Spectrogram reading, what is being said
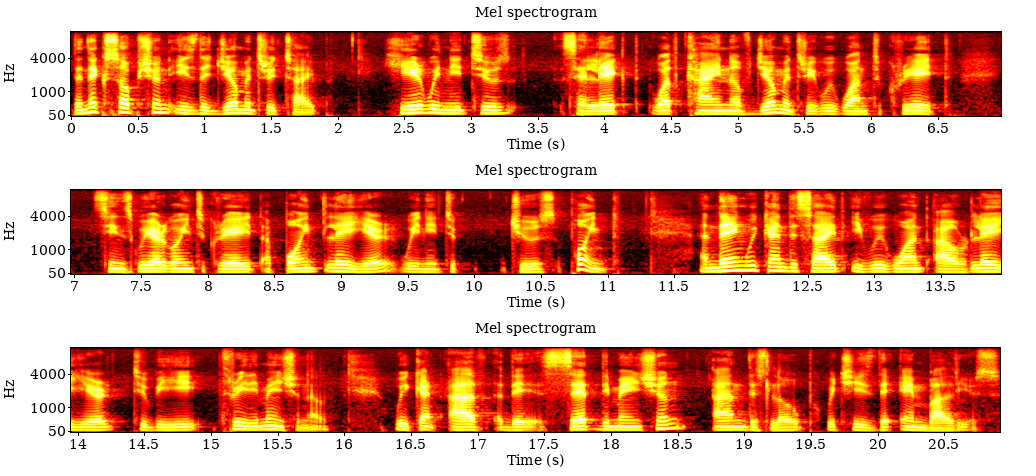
The next option is the geometry type. Here we need to select what kind of geometry we want to create. Since we are going to create a point layer, we need to choose point. And then we can decide if we want our layer to be three-dimensional. We can add the z dimension and the slope, which is the m values.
